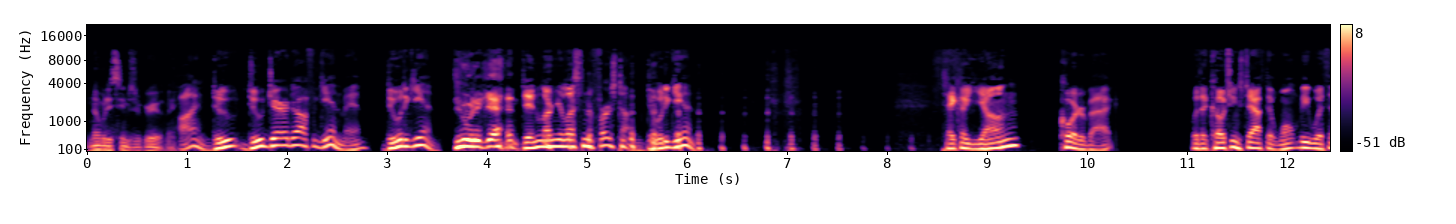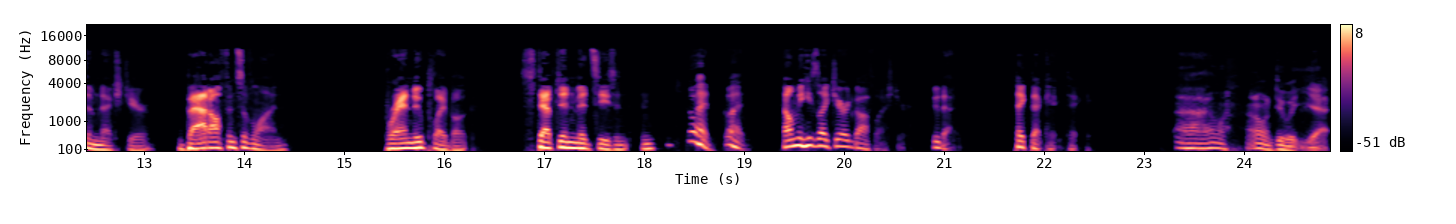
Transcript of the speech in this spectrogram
nobody seems to agree with me. Fine. Do do Jared Goff again, man. Do it again. Do it again. Didn't learn your lesson the first time. Do it again. Take a young quarterback with a coaching staff that won't be with him next year, bad offensive line, brand new playbook, stepped in midseason, and go ahead, go ahead. Tell me he's like Jared Goff last year. Do that. Take that cake. Take. Uh, I don't. I don't want to do it yet.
